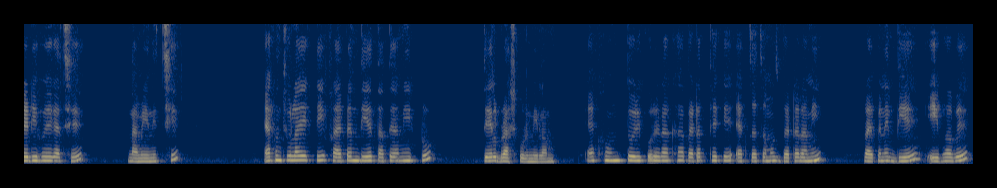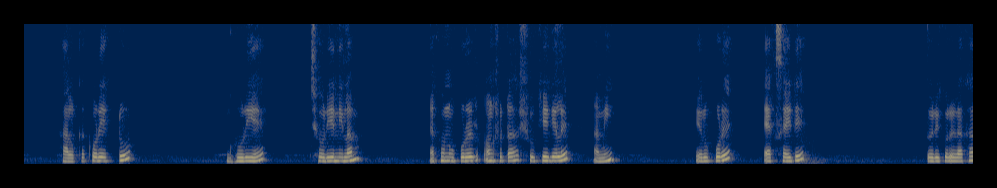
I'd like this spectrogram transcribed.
রেডি হয়ে গেছে, নামিয়ে নিচ্ছি। এখন চুলায় একটি ফ্রাই প্যান দিয়ে তাতে আমি একটু তেল ব্রাশ করে নিলাম। এখন তৈরি করে রাখা ব্যাটার থেকে এক চা চামচ ব্যাটার আমি ফ্রাই প্যানে দিয়ে এইভাবে হালকা করে একটু ঘুরিয়ে, ছড়িয়ে নিলাম। এখন উপরের অংশটা শুকিয়ে গেলে আমি এর উপরে এক সাইডে তৈরি করে রাখা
